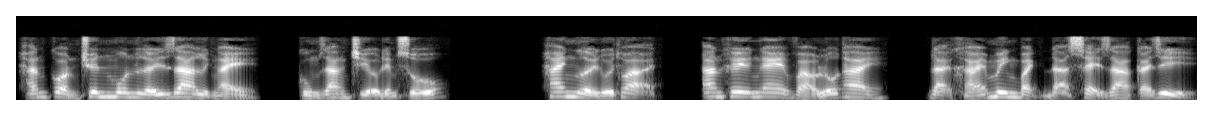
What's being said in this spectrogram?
Hắn còn chuyên môn lấy ra lịch ngày, cùng Giang Triều đếm số. Hai người đối thoại, An Khê nghe vào lỗ thai, đại khái minh bạch đã xảy ra cái gì.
